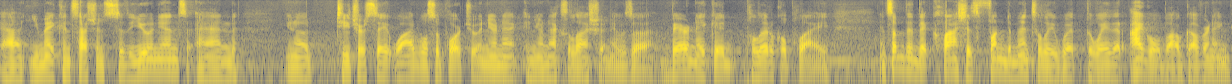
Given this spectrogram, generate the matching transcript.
Uh, you make concessions to the unions, and you know, teachers statewide will support you in your, in your next election. It was a bare naked political play, and something that clashes fundamentally with the way that I go about governing,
